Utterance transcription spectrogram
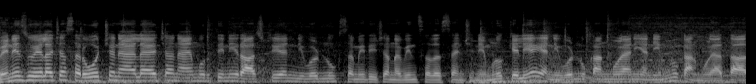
व्हेनेझुएलाच्या सर्वोच्च न्यायालयाच्या न्यायमूर्तींनी राष्ट्रीय निवडणूक समितीच्या नवीन सदस्यांची नेमणूक केली आहे. या निवडणुकांमुळे आणि या नेमणुकांमुळे आता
